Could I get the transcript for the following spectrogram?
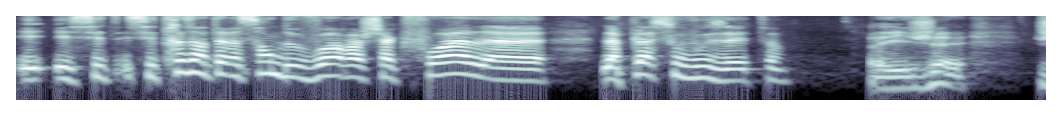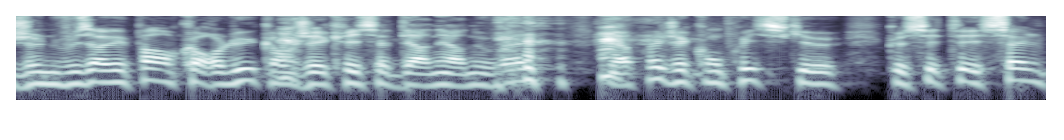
Et, c'est très intéressant de voir à chaque fois la, la place où vous êtes. Oui, je, je ne vous avais pas encore lu quand j'ai écrit cette dernière nouvelle, mais après j'ai compris que, que c'était celle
